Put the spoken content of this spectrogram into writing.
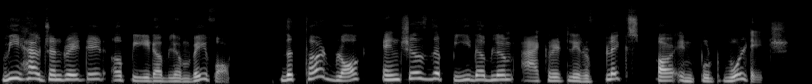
we have generated a PWM waveform. The third block ensures the PWM accurately reflects our input voltage.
